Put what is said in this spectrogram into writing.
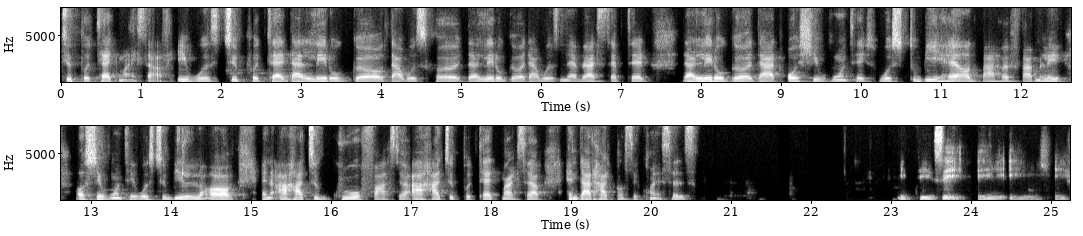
to protect myself. It was to protect that little girl that was hurt, that little girl that was never accepted, that little girl that all she wanted was to be held by her family. All she wanted was to be loved. And I had to grow faster. I had to protect myself. And that had consequences. It is a, a, a, a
